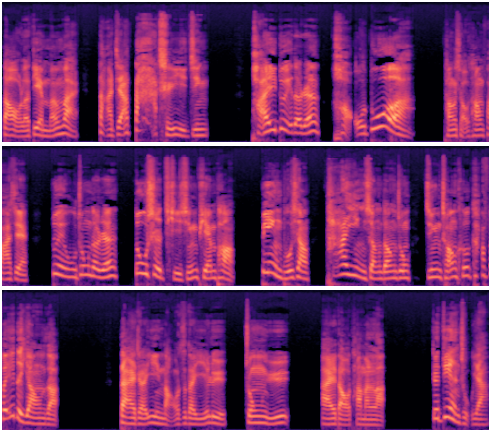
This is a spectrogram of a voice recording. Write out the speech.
到了店门外，大家大吃一惊，排队的人好多啊！汤小汤发现队伍中的人都是体型偏胖，并不像他印象当中经常喝咖啡的样子。带着一脑子的疑虑，终于挨到他们了。这店主呀，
